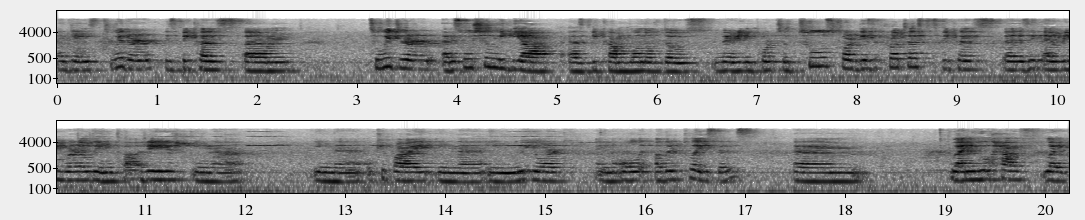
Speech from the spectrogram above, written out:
against Twitter is because um, Twitter and social media has become one of those very important tools for these protests because as in every world, in Tahrir, in uh, in uh, Occupy, in uh, in New York, in all other places, um, when you have like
